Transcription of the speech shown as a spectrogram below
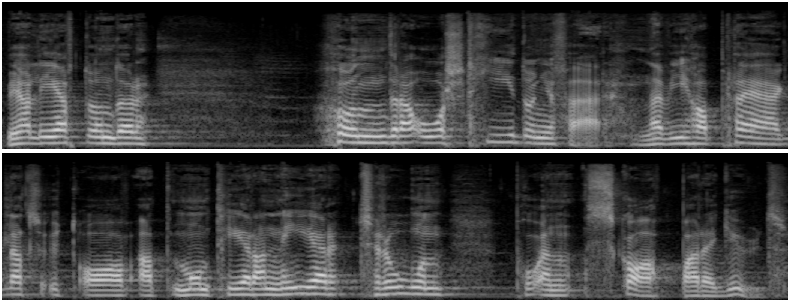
Vi har levt under hundra års tid ungefär, när vi har präglats av att montera ner tron på en skapare Gud.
